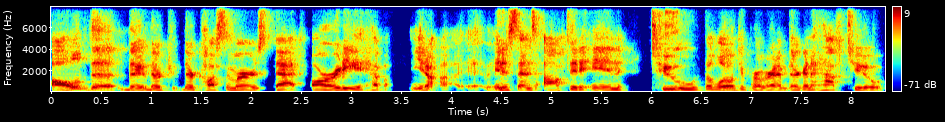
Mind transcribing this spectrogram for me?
all of the, the their their customers that already have you know uh, in a sense opted in to the loyalty program they're going to have to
